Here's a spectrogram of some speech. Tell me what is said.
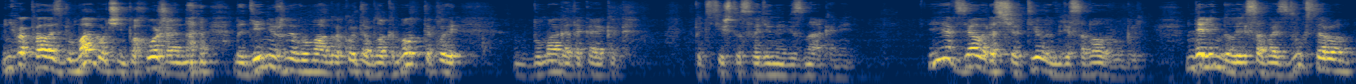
Мне попалась бумага, очень похожая на, на денежную бумагу, какой-то блокнот такой бумага такая, как почти что с водяными знаками. И я взял, расчертил и нарисовал рубль. Мне лень было рисовать с двух сторон,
